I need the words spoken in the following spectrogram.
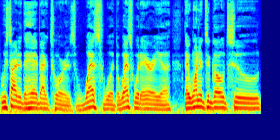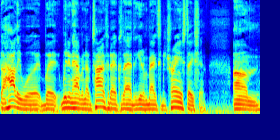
we started to head back towards Westwood, the Westwood area. They wanted to go to the Hollywood, but we didn't have enough time for that because I had to get them back to the train station. Um,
